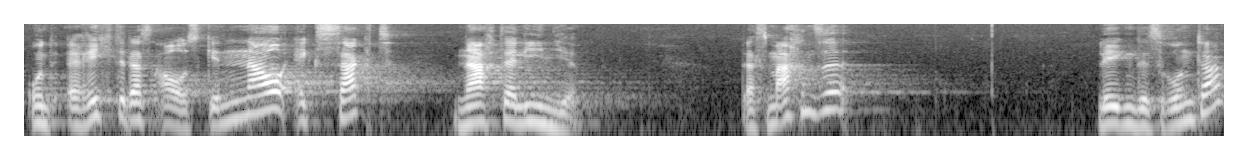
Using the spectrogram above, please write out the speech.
Und richte das aus, genau exakt nach der Linie. Das machen Sie, legen das runter,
